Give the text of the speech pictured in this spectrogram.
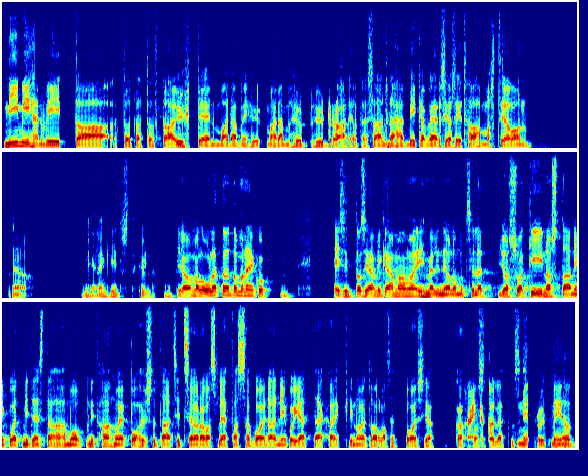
Nimihän viittaa tota, tota, yhteen Madame, Madame Hydraan, joten saa nähdä, mikä versio siitä hahmosta siellä on. Joo. Mielenkiintoista kyllä. Mutta joo, mä luulen, että on tommonen, niin kuin, ei sitten tosiaan mikään maailman ihmeellinen olla, mutta sillä, jos sua kiinnostaa, niin kuin, että miten sitä hahmoa, niitä hahmoja pohjustetaan, että sitten seuraavassa leffassa voidaan niin kuin, jättää kaikki noita olaset pois ja katsoa sitä leffassa. Niin, on,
